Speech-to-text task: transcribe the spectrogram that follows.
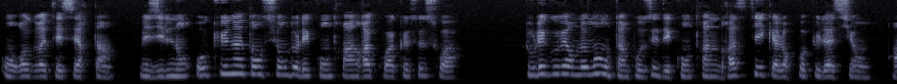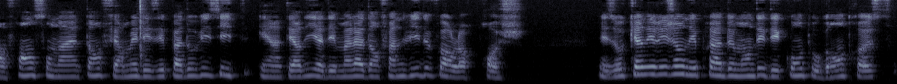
ont regretté certains, mais ils n'ont aucune intention de les contraindre à quoi que ce soit. Tous les gouvernements ont imposé des contraintes drastiques à leur population. En France, on a un temps fermé les EHPAD aux visites et interdit à des malades en fin de vie de voir leurs proches. Mais aucun dirigeant n'est prêt à demander des comptes aux grands trusts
